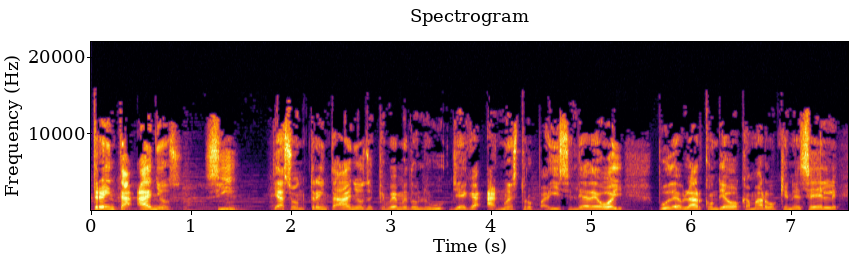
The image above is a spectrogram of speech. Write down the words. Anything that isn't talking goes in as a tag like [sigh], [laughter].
30 años, sí, ya son 30 años de que BMW llega a nuestro país. El día de hoy pude hablar con Diego Camargo, quien es el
